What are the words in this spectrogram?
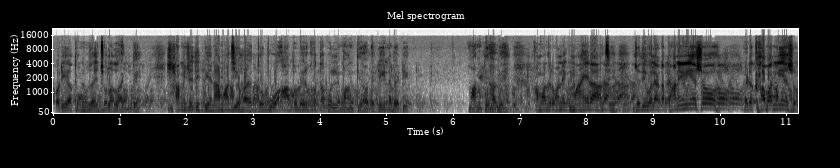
শরিয়াত অনুযায়ী চলা লাগবে। স্বামী যদি বেনামাজি হয়, তবুও আদবের কথা বললে মানতে হবে, ঠিক না বেটি মানতে হবে। আমাদের অনেক মায়েরা আছে, যদি বলে একটা পানি নিয়ে এসো, একটু খাবার নিয়ে এসো,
